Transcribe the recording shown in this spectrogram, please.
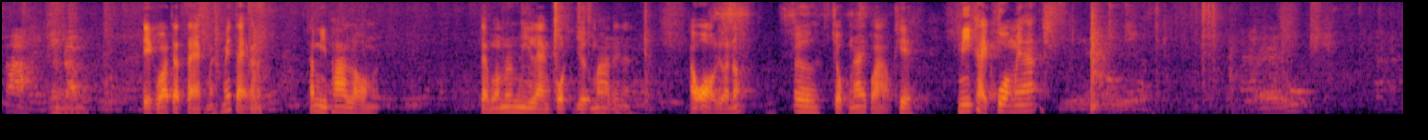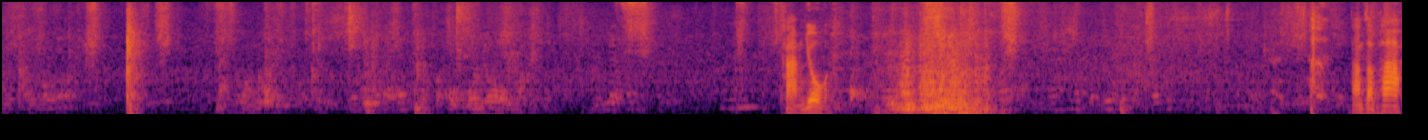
ผ้าสีดำเอกว่าจะแตกไหมไม่แตกนะถ้ามีผ้ารองอะแต่ว่ามันมีแรงกดเยอะมากเลยนะเอาออกดีกว่าเนาะ เออ จบง่ายกว่า โอเค มีไข่ควงไหมฮะถามโยกอะตามสภาพ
